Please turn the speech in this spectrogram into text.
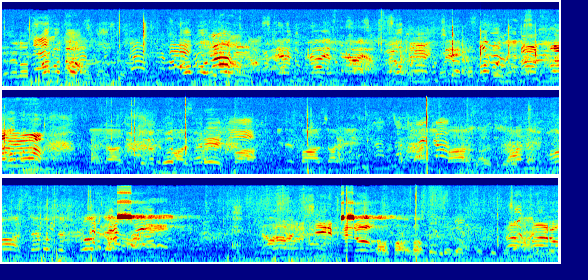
Žele loptu. Slobodno! Slobodno! Do kraja, do kraja! Slobodno, vuče! Slobodno! Bravo, Slavio. Idite na potu, Mare. Pa, ide pas, zadnji. Zadnji pas, zadnji pas, ne možeš protiv! Bravo, raširi, Pero. Bravo, Maro.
